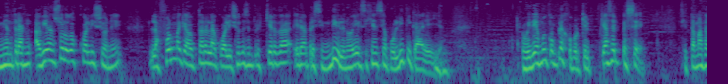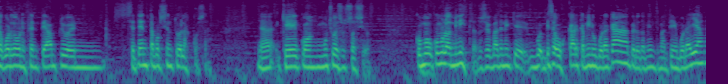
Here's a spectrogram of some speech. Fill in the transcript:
Mientras habían solo dos coaliciones, la forma que adoptara la coalición de centro-izquierda era prescindible, no había exigencia política a ella. Hoy día es muy complejo porque ¿qué hace el PC? Si está más de acuerdo con el Frente Amplio en 70% de las cosas, que con muchos de sus socios. ¿Cómo, ¿Cómo, lo administra? Entonces va a tener que, empieza a buscar camino por acá, pero también se mantiene por allá,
